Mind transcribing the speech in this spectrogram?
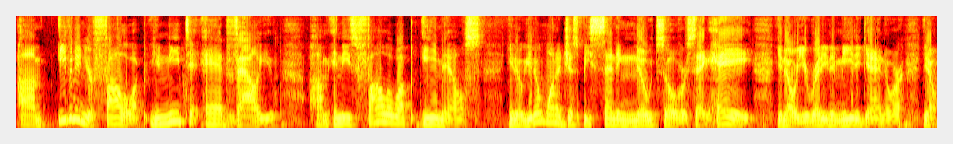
Um, even in your follow up, you need to add value. Um, in these follow up emails, you know, you don't want to just be sending notes over saying, hey, you know, are you ready to meet again? Or, you know,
